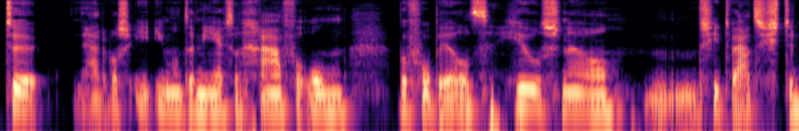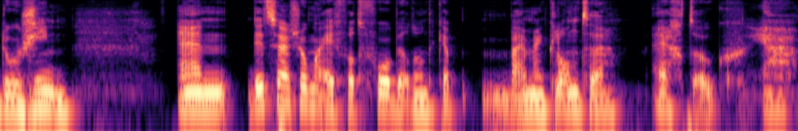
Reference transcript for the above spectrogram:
te... Ja, er was iemand en die heeft een gave om bijvoorbeeld heel snel mm, situaties te doorzien. En dit zijn zomaar even wat voorbeelden, want ik heb bij mijn klanten echt ook ja,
